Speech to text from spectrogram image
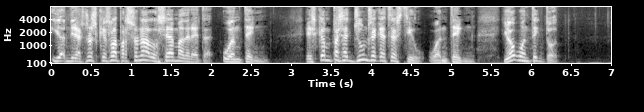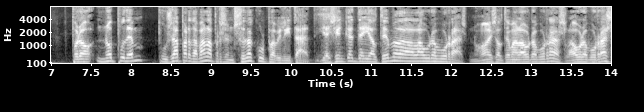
I em diràs, no, és que és la persona a la seva mà dreta. Ho entenc. És que han passat junts aquest estiu. Ho entenc. Jo ho entenc tot. Però no podem posar per davant la presumpció de culpabilitat. Hi ha gent que et deia el tema de la Laura Borràs. No, és el tema de Laura Borràs. Laura Borràs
